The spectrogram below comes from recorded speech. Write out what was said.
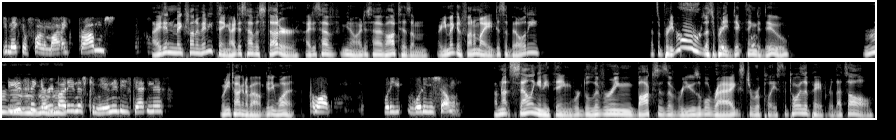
You making fun of my problems? I didn't make fun of anything. I just have a stutter. I just have, you know, I just have autism. Are you making fun of my disability? That's a pretty, that's a pretty dick thing to do. Do you think everybody in this community is getting this? What are you talking about? Getting what? Well, what are you what are you selling? I'm not selling anything. We're delivering boxes of reusable rags to replace the toilet paper. That's all.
